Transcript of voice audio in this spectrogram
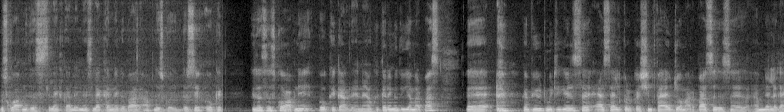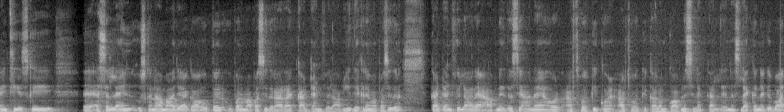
اس کو آپ نے ادھر سے سلیکٹ کر لینا ہے۔ سلیکٹ کرنے کے بعد آپ نے اس کو ادھر سے اوکے ادھر سے اس کو آپ نے اوکے کر دینا ہے۔ اوکے کریں گے تو یہ ہمارے پاس computer materials S L collocation five جو ہمارے پاس ہم نے لگائی تھی اس کی ایس ایل لائن اس کا نام آ جائے گا اوپر اوپر ہمارے پاس ادھر آ رہا ہے کٹ اینڈ فل، آپ یہ دیکھ رہے ہیں ہمارے پاس ادھر کٹ اینڈ فل آ رہا ہے، آپ نے ادھر سے آنا ہے اور ارتھ ورک کی ارتھ ورک کے کالم کو آپ نے سلیکٹ کر لینا ہے۔ سلیکٹ کرنے کے بعد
